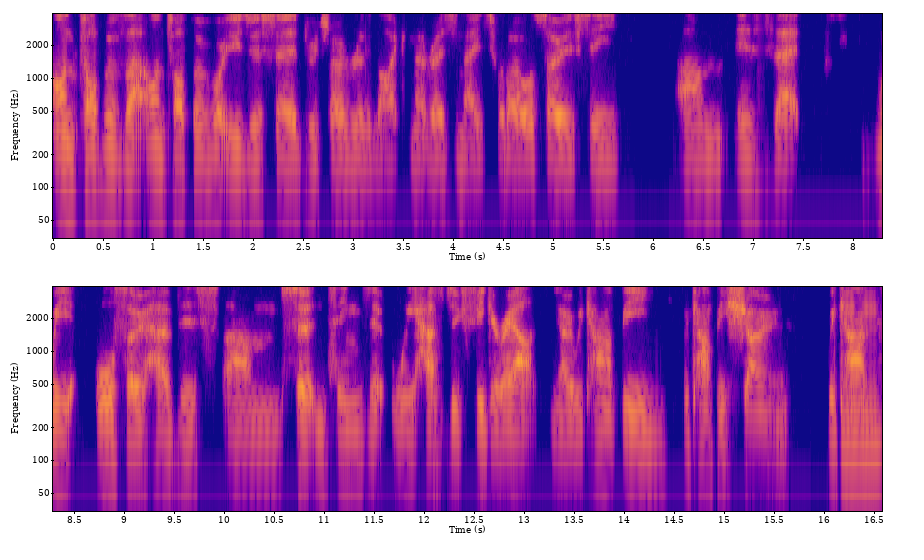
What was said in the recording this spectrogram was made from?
on top of that, on top of what you just said, which I really like and that resonates, what I also see um, is that we also have this um, certain things that we have to figure out. You know, we can't be we can't be shown. We can't Mhm.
